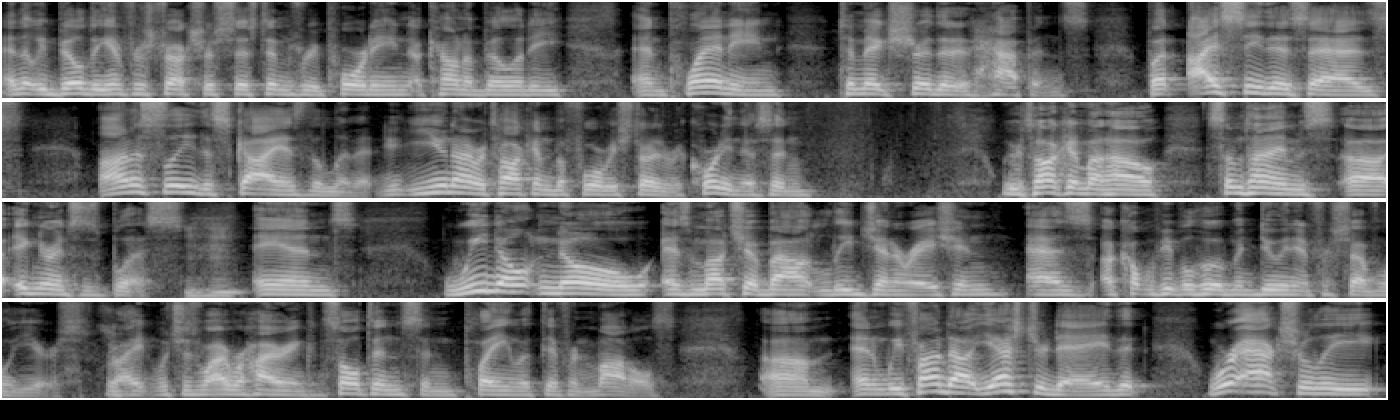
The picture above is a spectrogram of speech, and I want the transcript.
and that we build the infrastructure, systems, reporting, accountability, and planning to make sure that it happens. But I see this as honestly, the sky is the limit. You and I were talking before we started recording this, and we were talking about how sometimes uh, ignorance is bliss. Mm-hmm. And we don't know as much about lead generation as a couple people who have been doing it for several years, right? Which is why we're hiring consultants and playing with different models. Um, and we found out yesterday that we're actually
